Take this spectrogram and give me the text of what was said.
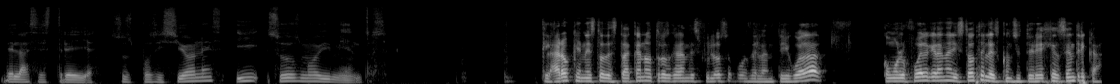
de las estrellas, sus posiciones y sus movimientos. Claro que en esto destacan otros grandes filósofos de la antigüedad, como lo fue el gran Aristóteles con su teoría geocéntrica,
